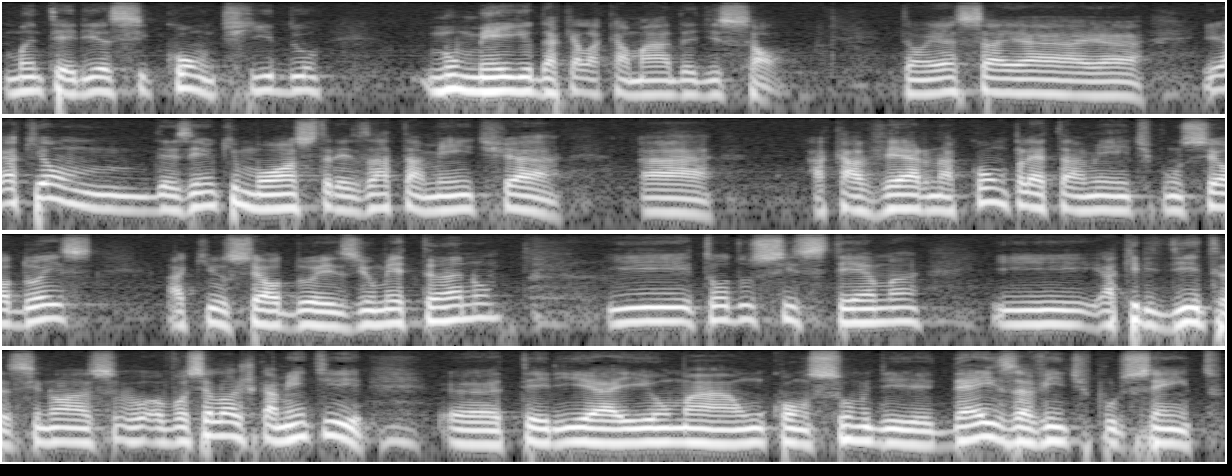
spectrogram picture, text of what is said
manteria-se contido no meio daquela camada de sal. Então, essa é a, é a, aqui é um desenho que mostra exatamente a, a, a caverna completamente com CO2, aqui o CO2 e o metano, e todo o sistema e acredita, se nós, você logicamente uh, teria aí uma, um consumo de 10 a 20%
